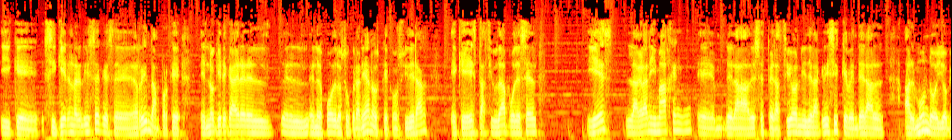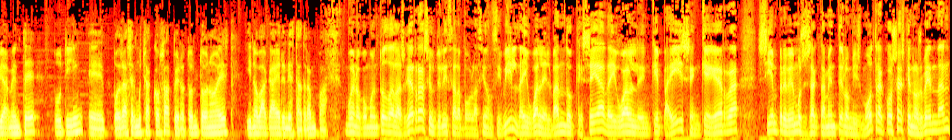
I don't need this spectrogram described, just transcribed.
y que si quieren rendirse que se rindan porque él no quiere caer en el, el en el juego de los ucranianos que consideran que esta ciudad puede ser y es la gran imagen eh, de la desesperación y de la crisis que vender al, al mundo y obviamente Putin eh, podrá hacer muchas cosas, pero tonto no es y no va a caer en esta trampa. Bueno, como en todas las guerras, se utiliza la población civil, da igual el bando que sea, da igual en qué país, en qué guerra, siempre vemos exactamente lo mismo. Otra cosa es que nos vendan,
